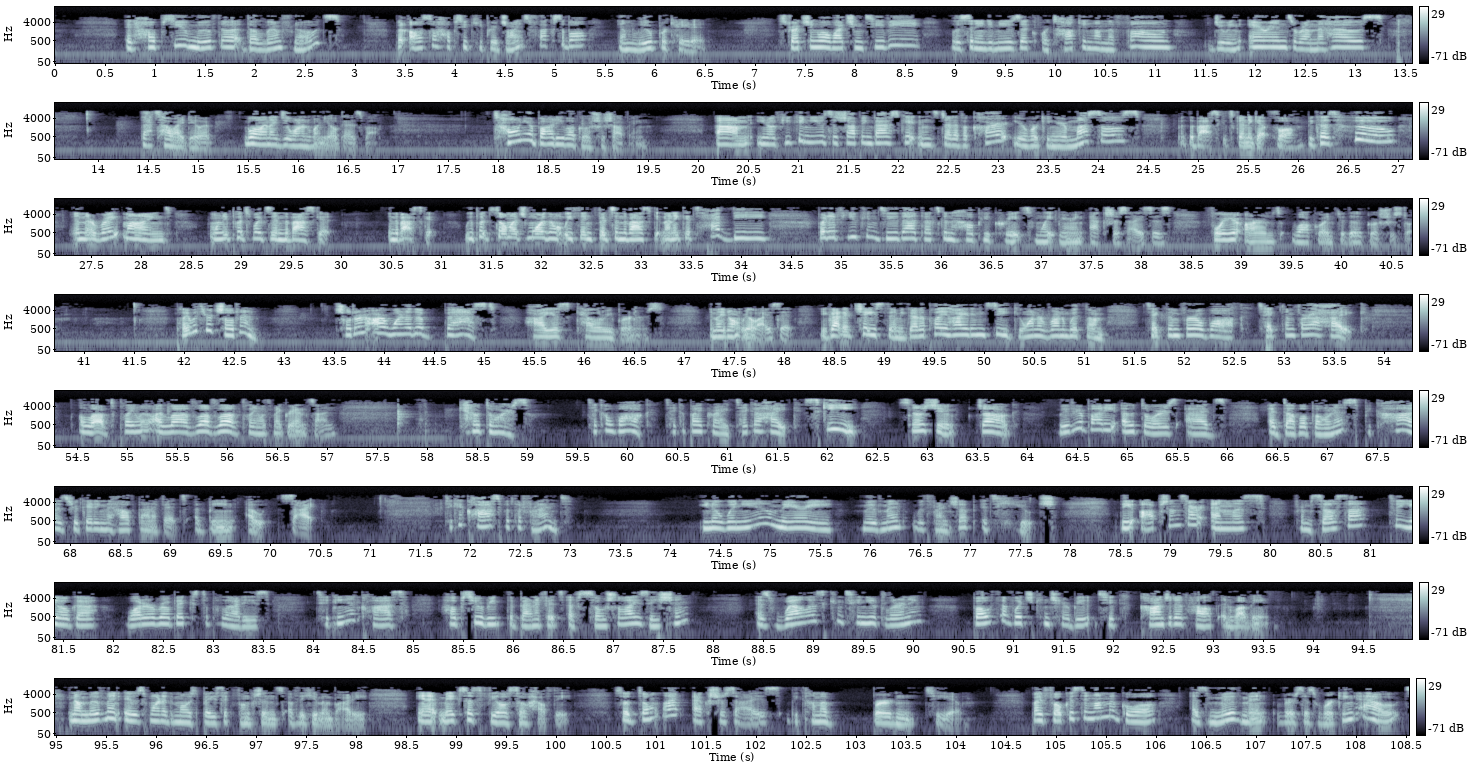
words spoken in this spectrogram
It helps you move the, the lymph nodes, but also helps you keep your joints flexible and lubricated. Stretching while watching TV, listening to music, or talking on the phone, doing errands around the house. That's how I do it. Well, and I do one on one yoga as well. Tone your body while grocery shopping. Um, you know, if you can use a shopping basket instead of a cart, you're working your muscles, but the basket's going to get full. Because who in their right mind only puts what's in the basket? In the basket. We put so much more than what we think fits in the basket, and then it gets heavy. But if you can do that, that's going to help you create some weight bearing exercises for your arms while going through the grocery store. Play with your children. Children are one of the best, highest calorie burners, and they don't realize it. You got to chase them. You got to play hide and seek. You want to run with them. Take them for a walk. Take them for a hike. I loved playing with, I love, love, love playing with my grandson. Get outdoors. Take a walk. Take a bike ride. Take a hike. Ski. Snowshoe. Jog. Move your body outdoors adds a double bonus because you're getting the health benefits of being outside. Take a class with a friend. You know, when you marry movement with friendship, it's huge. The options are endless from salsa to yoga, water aerobics to Pilates. Taking a class helps you reap the benefits of socialization as well as continued learning, both of which contribute to conjugative health and well being. Know, movement is one of the most basic functions of the human body, and it makes us feel so healthy. So don't let exercise become a burden to you. By focusing on the goal as movement versus working out,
